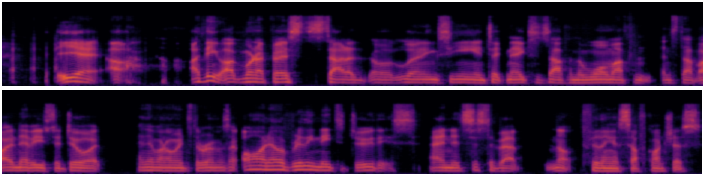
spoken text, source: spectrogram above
yeah uh, I think I- when I first started learning singing and techniques and stuff and the warm up and, and stuff, I never used to do it. And then when I went to the room, I was like, oh, I know I really need to do this. And it's just about not feeling as self conscious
